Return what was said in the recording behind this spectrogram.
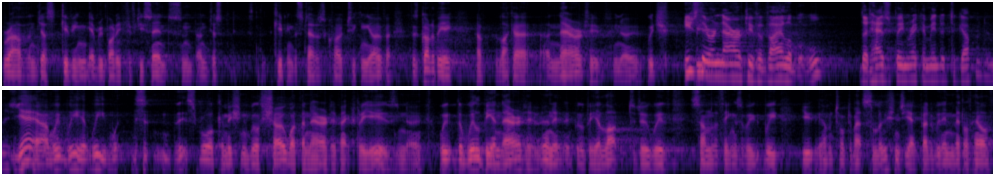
rather than just giving everybody 50 cents and, and just keeping the status quo ticking over. There's got to be a, like a, a narrative, you know, which... Is there a narrative available that has been recommended to government in this? Yeah, we, we, we, this, this, Royal Commission will show what the narrative actually is. You know, we, there will be a narrative, and it, it, will be a lot to do with some of the things that we, we you haven't talked about solutions yet, but within mental health,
